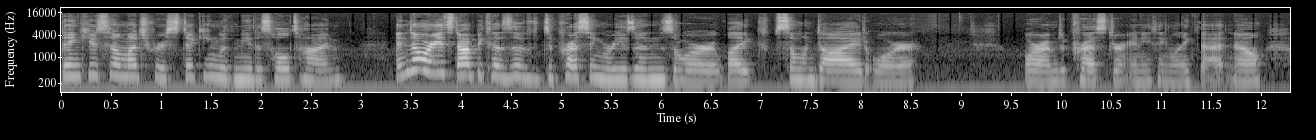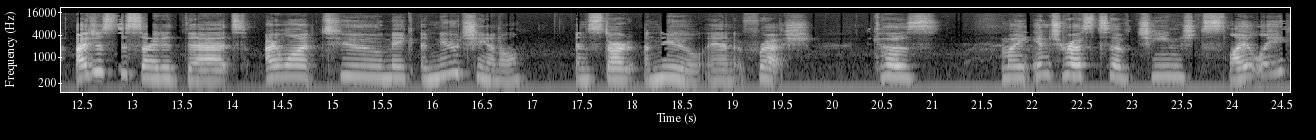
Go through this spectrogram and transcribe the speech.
thank you so much for sticking with me this whole time. And don't worry, it's not because of depressing reasons or like someone died or or I'm depressed or anything like that. No, I just decided that I want to make a new channel and start anew and fresh because my interests have changed slightly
